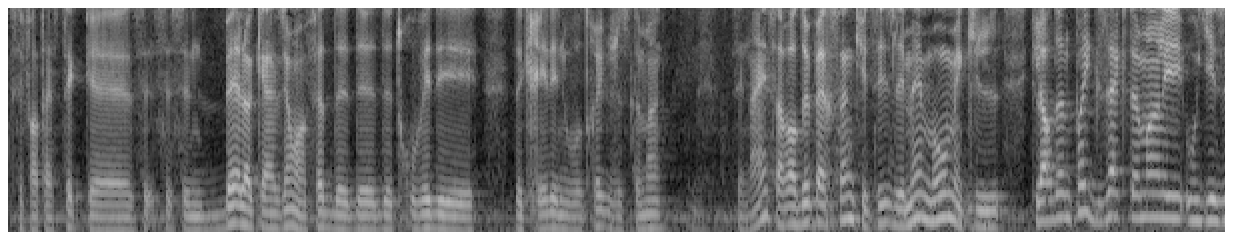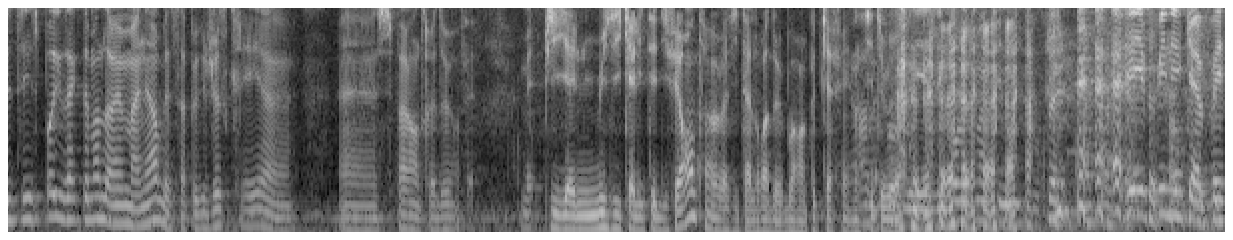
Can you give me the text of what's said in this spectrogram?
C'est fantastique. euh, c'est- une belle occasion, en fait, de, de, de trouver des. de créer des nouveaux trucs, justement. C'est nice d'avoir deux personnes qui utilisent les mêmes mots, mais qui, qui leur donnent pas exactement les. ou qui les utilisent pas exactement de la même manière. Ben ça peut juste créer un, un super entre-deux, en fait. Mais puis il y a une musicalité différente. hein. Vas-y, t'as le droit de boire un peu de café hein, si tu veux. J'ai j'ai complètement fini sur ça. Il est fini le café.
